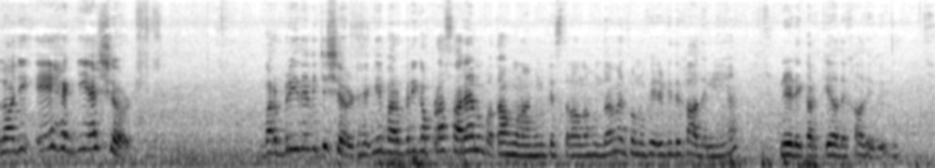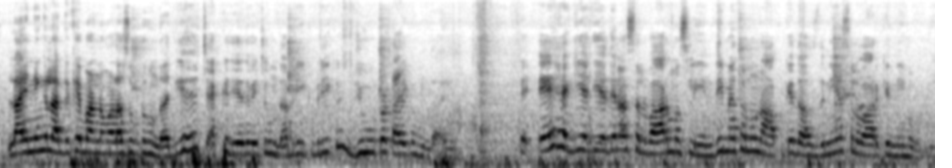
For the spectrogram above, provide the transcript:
ਲਓ। ਜੀ, ਇਹ ਹੈਗੀ ਹੈ ਸ਼ਰਟ ਬਰਬਰੀ ਦੇ ਵਿੱਚ ਸ਼ਰਟ ਹੈਗੀ ਬਰਬਰੀ ਕੱਪੜਾ ਸਾਰਿਆਂ ਨੂੰ ਪਤਾ ਹੋਣਾ ਹੁਣ ਕਿਸ ਤਰ੍ਹਾਂ ਦਾ ਹੁੰਦਾ। ਮੈਂ ਤੁਹਾਨੂੰ ਫੇਰ ਵੀ ਦਿਖਾ ਦਿੰਨੀ ਆ ਨੇੜੇ ਕਰਕੇ ਆ ਦਿਖਾ ਦੇ ਵੀ ਲਾਈਨਿੰਗ ਲੱਗ ਕੇ ਬਣਨ ਵਾਲਾ ਸੂਟ ਹੁੰਦਾ ਜੀ ਇਹ। ਚੈੱਕ ਜੇ ਦੇ ਵਿੱਚ ਹੁੰਦਾ ਬਰੀਕ ਬਰੀਕ। ਜੂਟ ਟਾਈਪ ਹੁੰਦਾ ਇਹ। ਤੇ ਇਹ ਹੈਗੀ ਹੈ ਜੀ ਇਹਦੇ ਨਾਲ ਸਲਵਾਰ ਮਸਲੀਨ ਦੀ। ਮੈਂ ਤੁਹਾਨੂੰ ਨਾਪ ਕੇ ਦੱਸ ਦਿੰਨੀ ਆ ਸਲਵਾਰ ਕਿੰਨੀ ਹੋਊਗੀ।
